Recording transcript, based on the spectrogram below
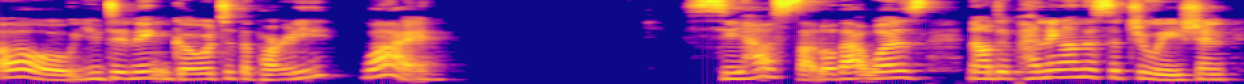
Oh, you didn't go to the party? Why? See how subtle that was? Now, depending on the situation,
